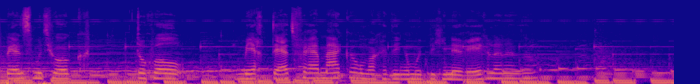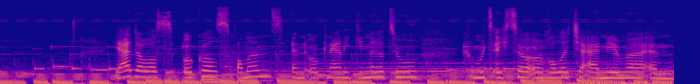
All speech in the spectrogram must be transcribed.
opeens moet je ook toch wel meer tijd vrijmaken, omdat je dingen moet beginnen regelen en zo. Ja, dat was ook wel spannend. En ook naar die kinderen toe. Je moet echt zo een rolletje aannemen. En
